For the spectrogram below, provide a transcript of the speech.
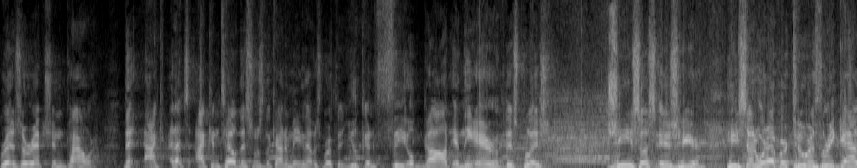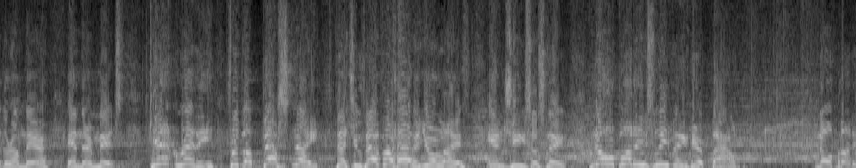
resurrection power. That I, I can tell this was the kind of meeting that was birthday. You can feel God in the air of this place. Jesus is here. He said, wherever two or three gather, I'm there in their midst. Get ready for the best night that you've ever had in your life in Jesus' name. Nobody's leaving here bound. Nobody.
